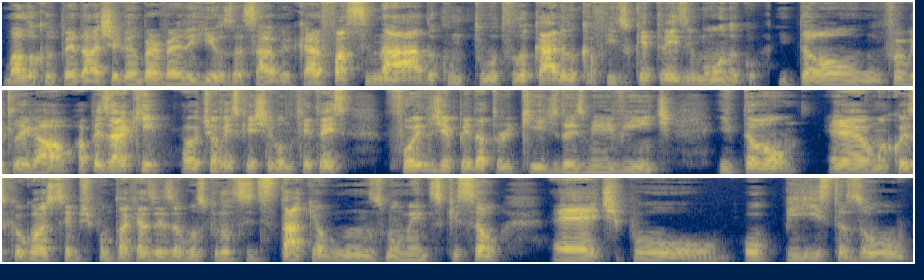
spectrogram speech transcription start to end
Maluco do Pedaço, chegando em Beverly Hills, sabe? O cara fascinado com tudo, falou, cara, eu nunca fiz o Q3 em Mônaco. Então, foi muito legal. Apesar que a última vez que ele chegou no Q3 foi no GP da Turquia de 2020. Então, é uma coisa que eu gosto sempre de pontuar que às vezes alguns pilotos se destacam em alguns momentos que são é, tipo, ou pistas, ou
